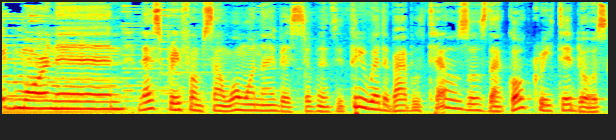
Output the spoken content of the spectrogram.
Good morning. Let's pray from Psalm 119, verse 73, where the Bible tells us that God created us.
